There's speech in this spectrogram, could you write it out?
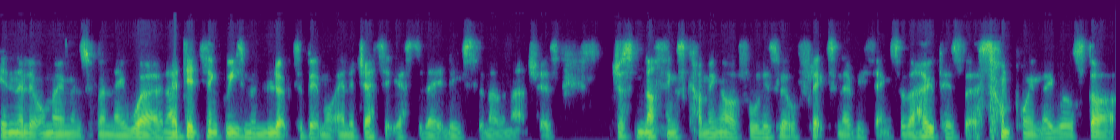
In the little moments when they were, and I did think Griezmann looked a bit more energetic yesterday, at least than other matches. Just nothing's coming off all his little flicks and everything. So the hope is that at some point they will start.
